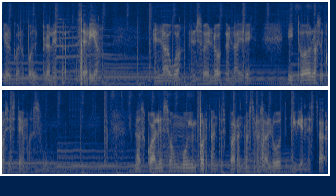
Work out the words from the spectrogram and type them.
y el cuerpo del planeta serían el agua, el suelo, el aire, y todos los ecosistemas, las cuales son muy importantes para nuestra salud y bienestar.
